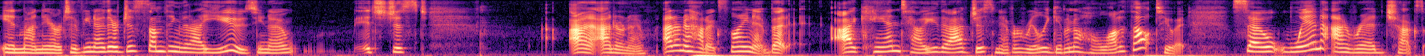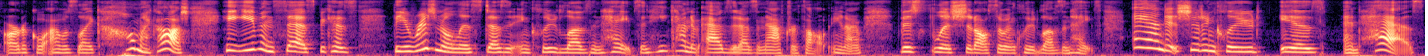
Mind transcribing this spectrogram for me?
in my narrative. You know, they're just something that I use, you know, it's just I, I don't know. I don't know how to explain it, but I can tell you that I've just never really given a whole lot of thought to it. So when I read Chuck's article, I was like, oh my gosh. He even says, because the original list doesn't include loves and hates, and he kind of adds it as an afterthought, you know, this list should also include loves and hates, and it should include is and has.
